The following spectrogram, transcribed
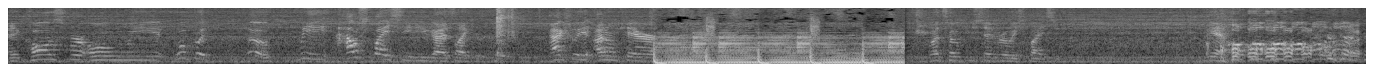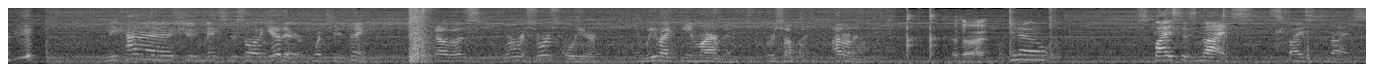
It calls for only we'll put oh we how spicy do you guys like your food? Actually I don't care. Let's hope you said really spicy. Yeah. we kinda should mix this all together. What do you think? Fellas, we're resourceful here and we like the environment or something. I don't know. That's all right. You know, spice is nice. Spice is nice.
